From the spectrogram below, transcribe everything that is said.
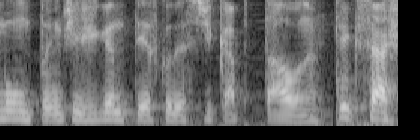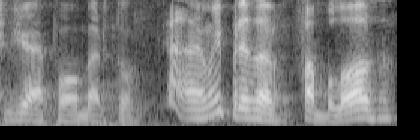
montante gigantesco desse de capital. Né. O que, que você acha de Apple, Alberto? Ah, é uma empresa fabulosa,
